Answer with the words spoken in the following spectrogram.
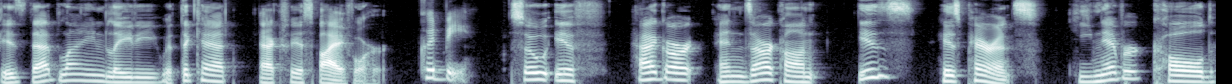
is that blind lady with the cat actually a spy for her? Could be. So if Haggar and Zarkon is his parents, he never called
